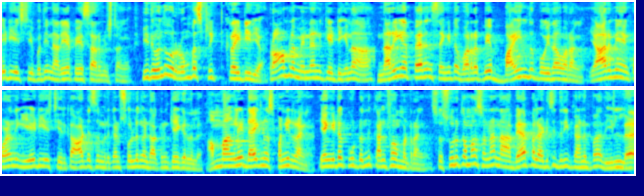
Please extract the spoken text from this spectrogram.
ஏடிஹெச்டி பத்தியும் நிறைய பேச ஆரம்பிச்சிட்டாங்க. இது வந்து ஒரு ரொம்ப ஸ்ட்ரிக்ட் கிரைட்டீரியா ப்ராப்ளம் என்னன்னு கேட்டீங்கன்னா நிறைய பேரண்ட்ஸ் என்கிட்ட வரப்பே பயந்து போய் தான் வராங்க. யாருமே என் குழந்தைக்கு ஏடிஹெச்டி இருக்கா ஆட்டிசம் இருக்கான்னு சொல்லுங்க டாக்டர்னு கேட்கறதில்ல அம்மாங்களே டயக்னோஸ் பண்ணிடுறாங்க. என்கிட்ட கூட்டு வந்து கன்ஃபார்ம் பண்றாங்க. ஸோ சுருக்கமாக சொன்னால் நான் வேப்பல் அடிச்சு திருப்பி அனுப்பேன் அது இல்லை.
